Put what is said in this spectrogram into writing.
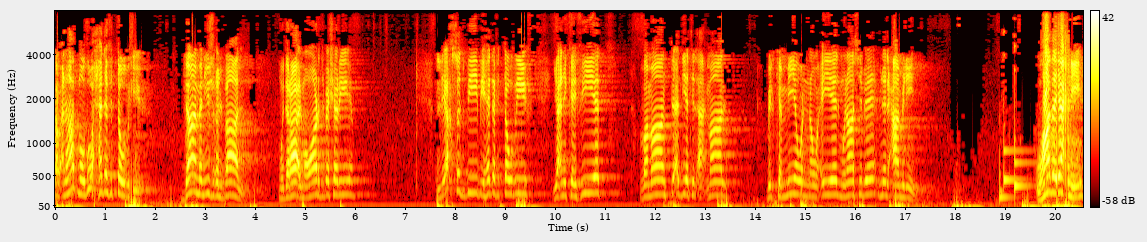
طبعا هذا موضوع هدف التوظيف. دائما يشغل بال مدراء الموارد البشرية. اللي أقصد به بهدف التوظيف يعني كيفية ضمان تأدية الأعمال بالكمية والنوعية المناسبة من العاملين. وهذا يعني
